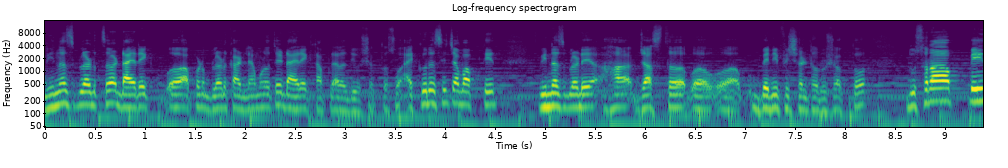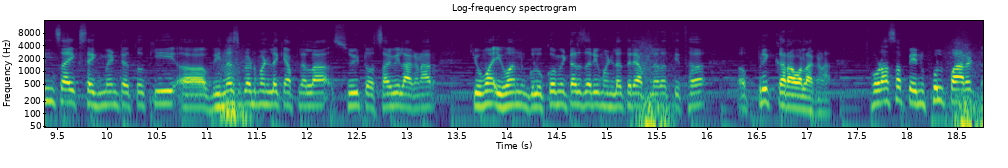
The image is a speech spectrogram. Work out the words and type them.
व्हिनस ब्लडचं डायरेक्ट आपण ब्लड काढल्यामुळे ते डायरेक्ट आपल्याला देऊ शकतो. सो ॲक्युरेसीच्या बाबतीत व्हिनस ब्लड हा जास्त बेनिफिशियल ठरू शकतो. दुसरा पेनचा एक सेगमेंट येतो की व्हिनस ब्लड म्हणलं की आपल्याला सुई टोचावी लागणार किंवा इव्हन ग्लुकोमीटर जरी म्हणलं तरी आपल्याला तिथं प्रिक करावा लागणार. थोडासा पेनफुल पार्ट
